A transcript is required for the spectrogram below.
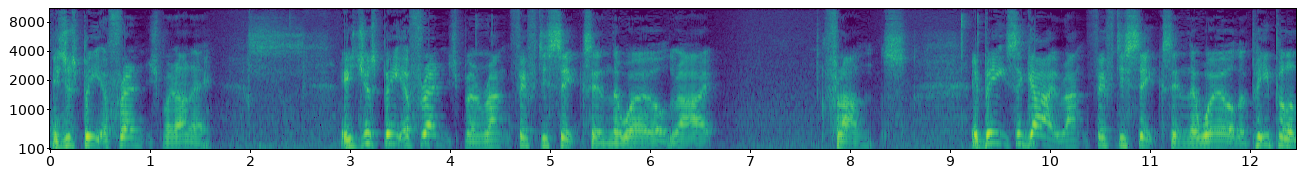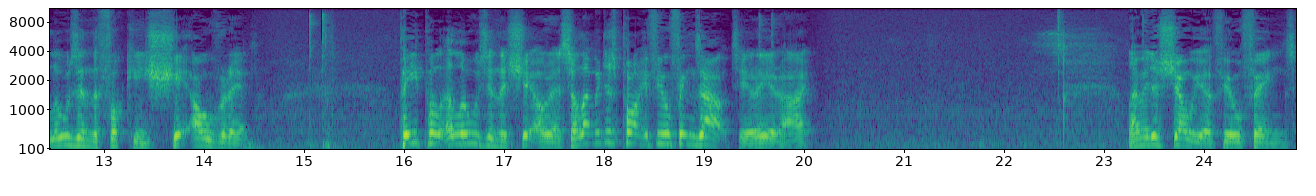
He's just beat a Frenchman, hasn't he? He's just beat a Frenchman ranked 56 in the world, right? France. He beats a guy ranked 56 in the world and people are losing the fucking shit over him. People are losing the shit over him. So let me just point a few things out to you here, right? Let me just show you a few things.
